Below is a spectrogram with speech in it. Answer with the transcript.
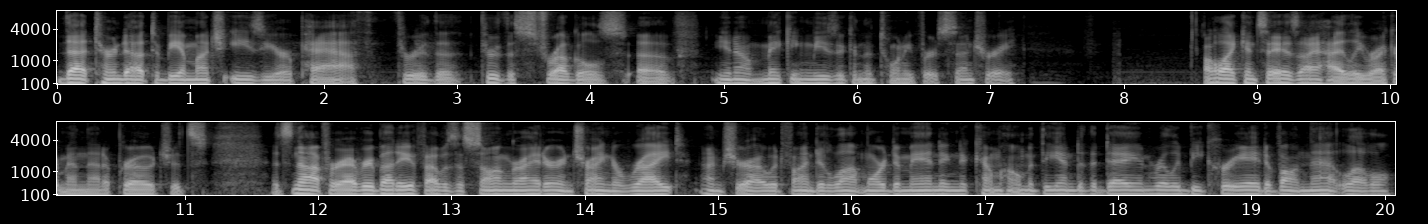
that turned out to be a much easier path through the through the struggles of you know making music in the 21st century all I can say is I highly recommend that approach. It's it's not for everybody. If I was a songwriter and trying to write, I'm sure I would find it a lot more demanding to come home at the end of the day and really be creative on that level.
